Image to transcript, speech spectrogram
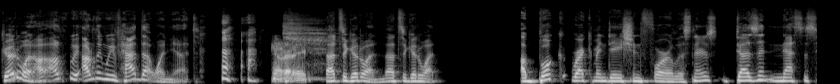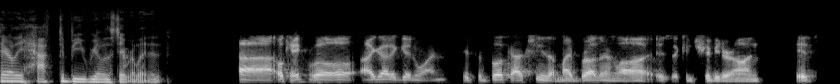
Good one. I, I, don't, think we- I don't think we've had that one yet. All right. That's a good one. That's a good one. A book recommendation for our listeners doesn't necessarily have to be real estate related. Uh, okay, well, I got a good one. It's a book actually that my brother-in-law is a contributor on. It's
